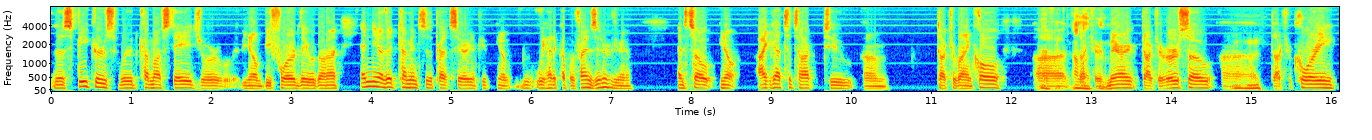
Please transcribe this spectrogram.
the speakers would come off stage or, you know, before they were going on and, you know, they'd come into the press area and people, you know, we had a couple of friends interviewing them. And so, you know, I got to talk to um, Dr. Ryan Cole, uh, Perfect. I love Dr. Marik, Dr. Urso, uh, Mhm. Dr. Kory,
